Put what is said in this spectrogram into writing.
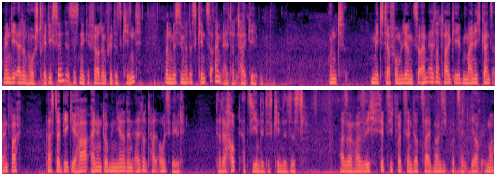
wenn die Eltern hochstrittig sind, ist es eine Gefährdung für das Kind, dann müssen wir das Kind zu einem Elternteil geben. Und mit der Formulierung zu einem Elternteil geben meine ich ganz einfach, dass der BGH einen dominierenden Elternteil auswählt, der der Haupterziehende des Kindes ist. Also, was ich, 70 Prozent der Zeit, 90 Prozent, wie auch immer.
